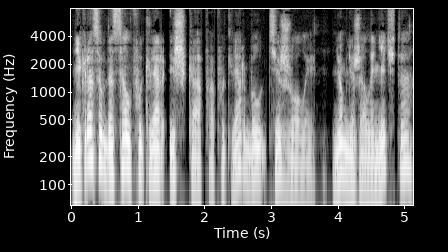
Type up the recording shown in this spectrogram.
Некрасов достал футляр из шкафа. Футляр был тяжелый. В нем лежало нечто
